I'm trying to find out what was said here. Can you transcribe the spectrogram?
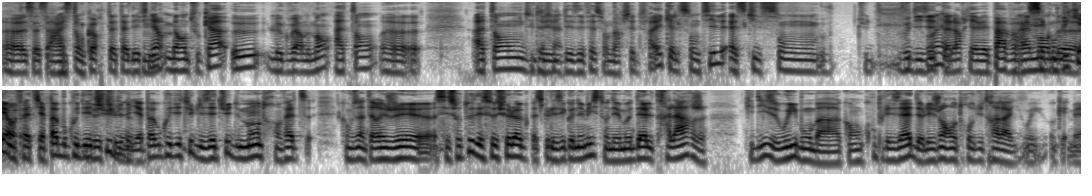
euh, ça, ça reste encore peut-être à définir, mm. mais en tout cas, eux, le gouvernement attend, attend des, effets sur le marché du travail. Quels sont-ils? Est-ce qu'ils sont vous disiez tout à l'heure qu'il n'y avait pas vraiment. C'est compliqué en fait. Il n'y a pas beaucoup d'études. Il n'y a pas beaucoup d'études. Les études montrent en fait quand vous interrogez, c'est surtout des sociologues parce que les économistes ont des modèles très larges qui disent oui, bon, bah, quand on coupe les aides, les gens retrouvent du travail. Oui, ok, mais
